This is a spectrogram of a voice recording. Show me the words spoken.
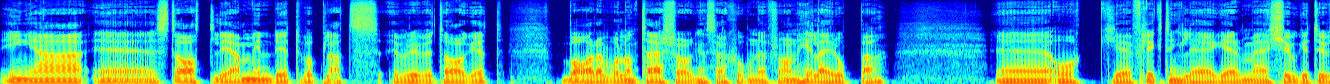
Inga eh, statliga myndigheter på plats överhuvudtaget. Bara volontärsorganisationer från hela Europa. Eh, och flyktingläger med 20 000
